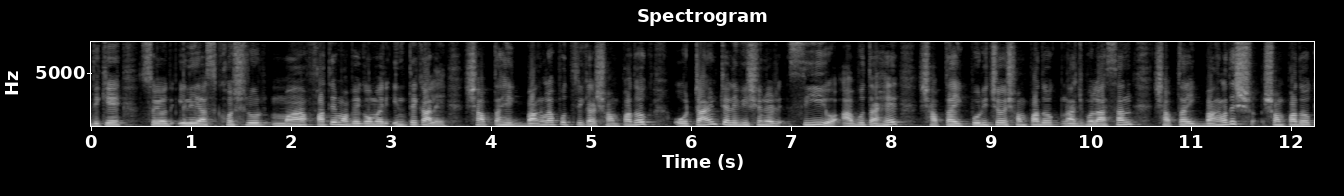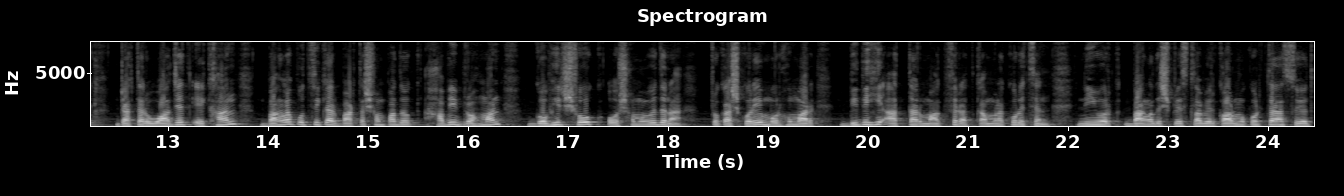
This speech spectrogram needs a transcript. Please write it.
এদিকে সৈয়দ ইলিয়াস খসরুর মা ফাতেমা বেগমের ইন্তেকালে সাপ্তাহিক বাংলা পত্রিকার সম্পাদক ও টাইম টেলিভিশনের সিইও আবু তাহের, সাপ্তাহিক পরিচয় সম্পাদক নাজমুল হাসান, সাপ্তাহিক বাংলাদেশ সম্পাদক ডাক্তার ওয়াজেদ এ খান, বাংলা পত্রিকার বার্তা সম্পাদক হাবিব রহমান, গভীর শোক ও সমবেদনা প্রকাশ করে মরহুমার বিদেহী আত্মার মাগফেরাত কামনা করেছেন। নিউ ইয়র্ক বাংলাদেশ প্রেস ক্লাবের কর্মকর্তা সৈয়দ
